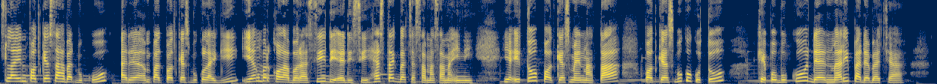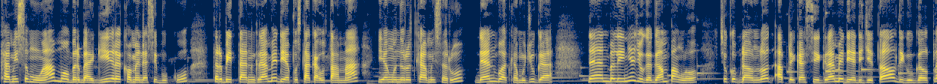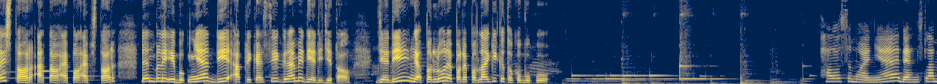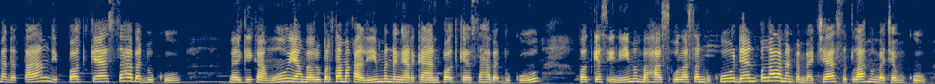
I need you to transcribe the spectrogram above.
Selain podcast Sahabat Buku, ada empat podcast buku lagi yang berkolaborasi di edisi hashtag baca sama-sama ini, yaitu podcast Main Mata, podcast Buku Kutu, Kepo Buku, dan Mari Pada Baca. Kami semua mau berbagi rekomendasi buku terbitan Gramedia Pustaka Utama yang menurut kami seru dan buat kamu juga. Dan belinya juga gampang loh. Cukup download aplikasi Gramedia Digital di Google Play Store atau Apple App Store dan beli e-booknya di aplikasi Gramedia Digital. Jadi nggak perlu repot-repot lagi ke toko buku. Halo semuanya dan selamat datang di podcast Sahabat Buku. Bagi kamu yang baru pertama kali mendengarkan podcast Sahabat Buku, podcast ini membahas ulasan buku dan pengalaman pembaca setelah membaca buku.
